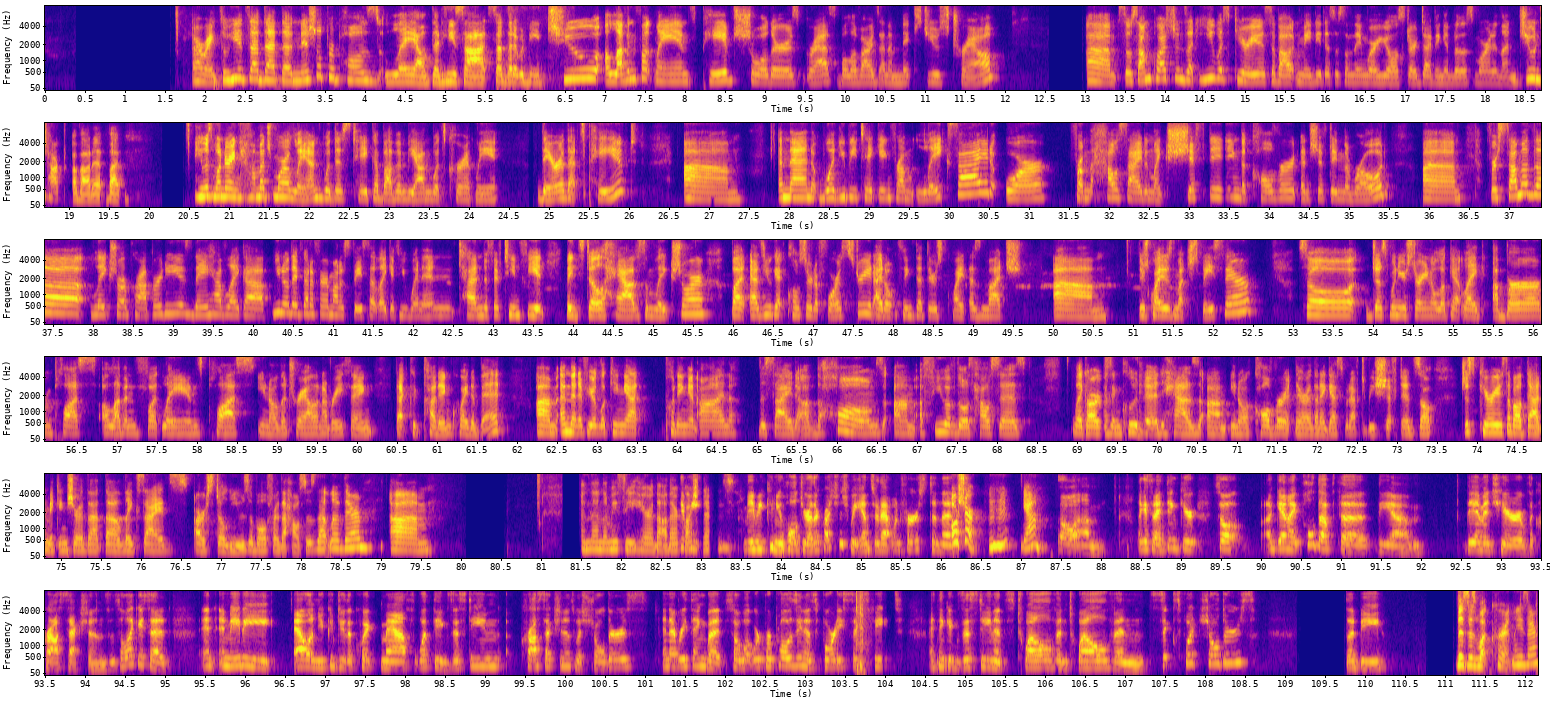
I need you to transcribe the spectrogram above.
all right, so he had said that the initial proposed layout that he saw said that it would be two 11 foot lanes, paved shoulders, grass boulevards, and a mixed use trail. Um, so some questions that he was curious about, and maybe this is something where you'll start diving into this more, and then June talked about it, but he was wondering how much more land would this take above and beyond what's currently there that's paved? Um, and then would you be taking from lakeside or from the house side and like shifting the culvert and shifting the road? Um, for some of the lakeshore properties, they have like a, you know, they've got a fair amount of space that like if you went in 10 to 15 feet, they'd still have some lakeshore. But as you get closer to Fourth Street, I don't think that there's quite as much um, there's quite as much space there. So just when you're starting to look at like a berm plus 11 foot lanes plus, you know, the trail and everything, that could cut in quite a bit. Um, and then if you're looking at putting it on the side of the homes, um, a few of those houses, like ours included, has, um, you know, a culvert there that I guess would have to be shifted. So just curious about that, making sure that the lakesides are still usable for the houses that live there. Um, and then let me see here the other questions. Maybe can you hold your other questions? Should we answer that one first and then? Oh, sure. hmm Yeah. So, um, like I said, I think you're, so again, I pulled up the, the, um, the image here of the cross sections. And so like I said, and, and maybe Alan, you can do the quick math, what the existing cross section is with shoulders and everything. But so what we're proposing is 46 feet. I think existing it's 12 and 12 and six foot shoulders. That'd be, This is what currently is there.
